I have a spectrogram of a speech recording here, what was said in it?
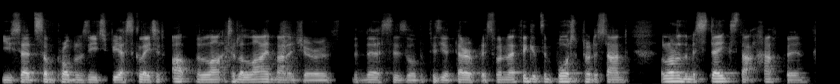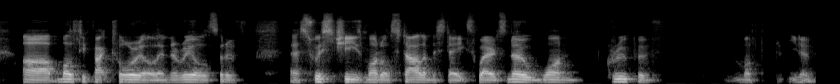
you said some problems need to be escalated up the line to the line manager of the nurses or the physiotherapists when i think it's important to understand a lot of the mistakes that happen are multifactorial and a real sort of uh, swiss cheese model style of mistakes where it's no one group of you know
